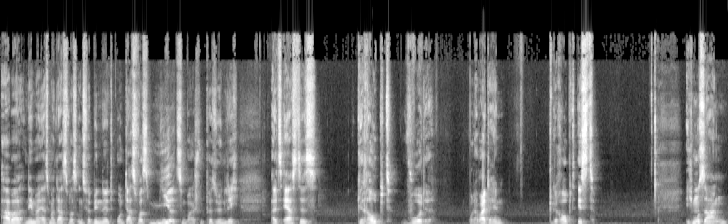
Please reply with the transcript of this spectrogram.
Aber nehmen wir erstmal das, was uns verbindet und das, was mir zum Beispiel persönlich als erstes geraubt wurde oder weiterhin geraubt ist. Ich muss sagen,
